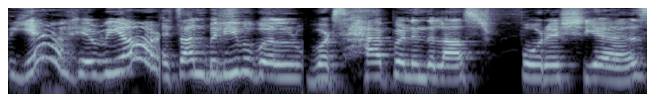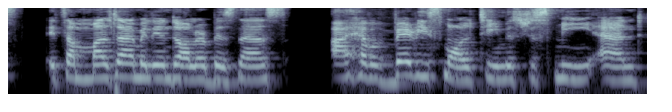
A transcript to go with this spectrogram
yeah, here we are. It's unbelievable what's happened in the last four ish years. It's a multi million dollar business. I have a very small team. It's just me and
